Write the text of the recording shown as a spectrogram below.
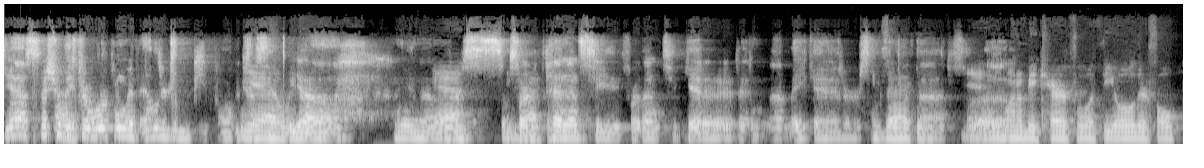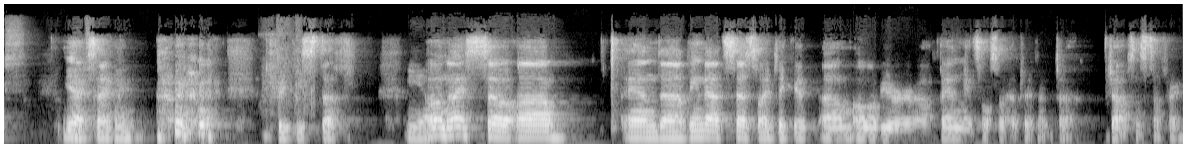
Yeah, especially if you're working with elderly people, because Yeah, we, uh, you know, Yeah, there's some sort of tendency for them to get it and not make it or something Exactly. like that. So, yeah. You uh, want to be careful with the older folks. yeah, exactly. Freaky stuff. Yeah. Oh, nice. So, um, and uh, being that said, so I take it um, all of your uh, bandmates also have different uh, jobs and stuff, right?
